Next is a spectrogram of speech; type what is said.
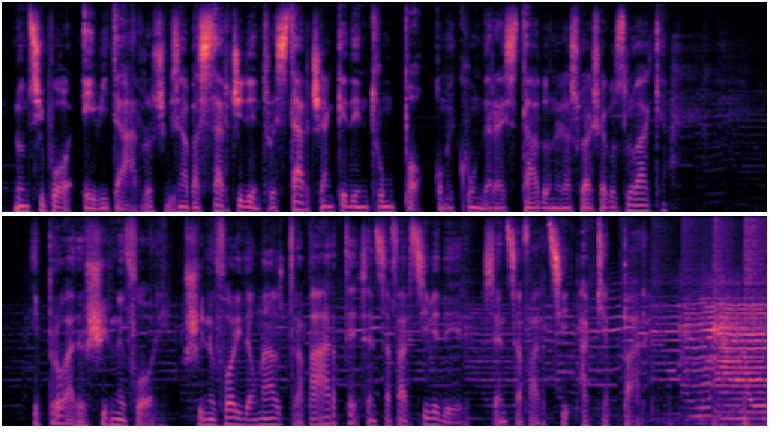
non si può evitarlo, ci bisogna passarci dentro e starci anche dentro un po', come Kundera è stato nella sua Cecoslovacchia, e provare a uscirne fuori, uscirne fuori da un'altra parte senza farsi vedere, senza farsi acchiappare.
